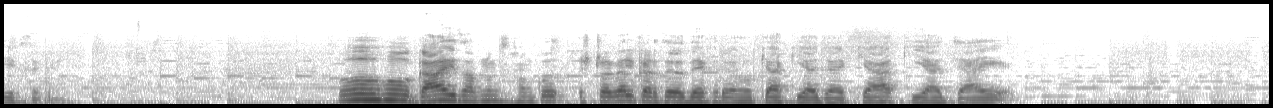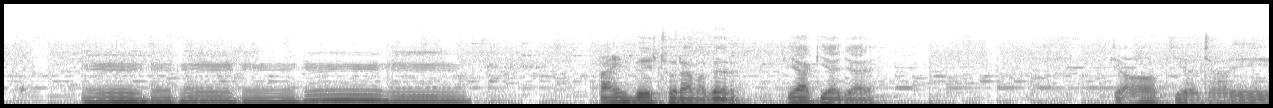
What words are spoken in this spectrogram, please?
एक सेकेंड ओहो गाइस आप लोग हमको स्ट्रगल करते हुए देख रहे हो। क्या किया जाए? क्या किया जाए? टाइम वेस्ट हो रहा मगर। क्या किया जाए? क्या किया जाए?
